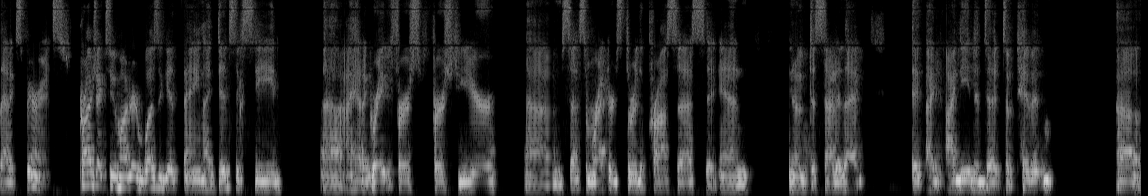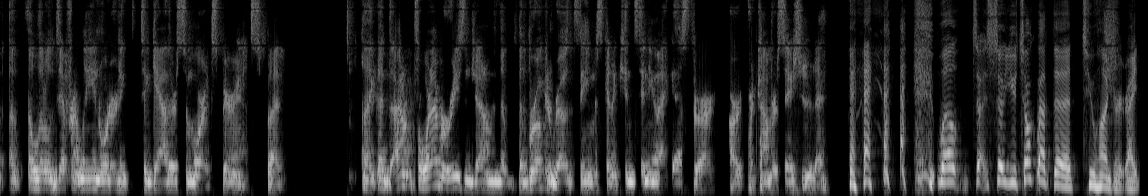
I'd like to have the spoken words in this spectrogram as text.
that experience. Project 200 was a good thing. I did succeed. Uh, I had a great first first year. Um, set some records through the process, and you know decided that it, I, I needed to, to pivot uh, a, a little differently in order to, to gather some more experience. But like for whatever reason, gentlemen, the, the broken road theme is going to continue, I guess, through our, our, our conversation today. well, so, you talk about the 200, right?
